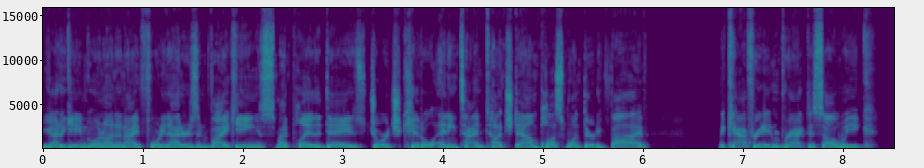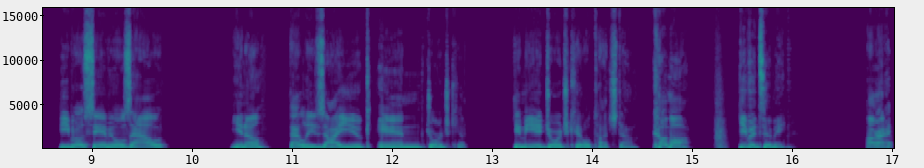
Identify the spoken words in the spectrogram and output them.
We got a game going on tonight 49ers and Vikings. My play of the day is George Kittle, anytime touchdown, plus 135. McCaffrey didn't practice all week. Deebo Samuel's out. You know, that leaves Aiyuk and George Kittle. Give me a George Kittle touchdown. Come on. Give it to me. All right.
